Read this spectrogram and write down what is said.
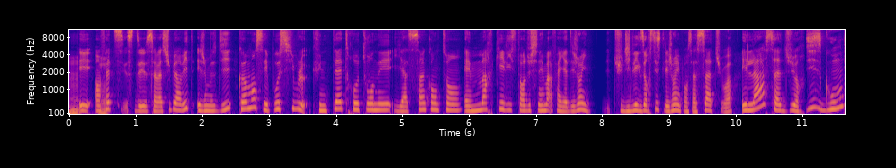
Mhm. Et en Mhm. fait, ça va super vite. Et je me dis, comment c'est possible qu'une tête retournée il y a 50 ans ait marqué l'histoire du cinéma? Enfin, il y a des gens, ils- tu dis l'exorciste, les gens ils pensent à ça, tu vois. Et là, ça dure 10 secondes,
